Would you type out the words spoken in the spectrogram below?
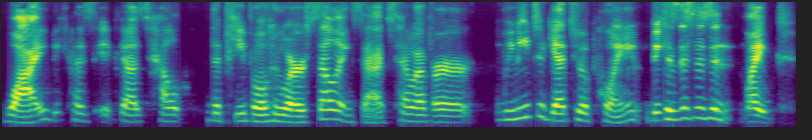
why because it does help the people who are selling sex however we need to get to a point because this isn't like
